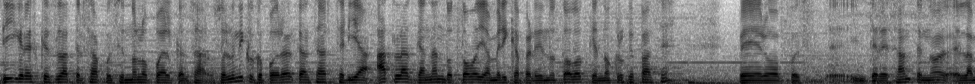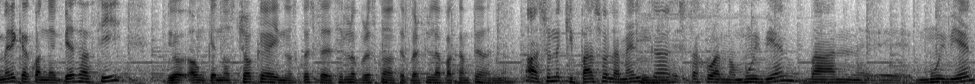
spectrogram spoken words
Tigres, que es la tercera posición, no lo puede alcanzar. O sea, el único que podría alcanzar sería Atlas ganando todo y América perdiendo todo, que no creo que pase. Pero pues eh, interesante, ¿no? El América cuando empieza así, aunque nos choque y nos cueste decirlo, pero es cuando se perfila para campeón, ¿no? Ah, es un equipazo el América, está jugando muy bien, van eh, muy bien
